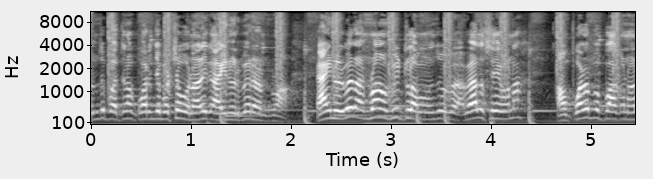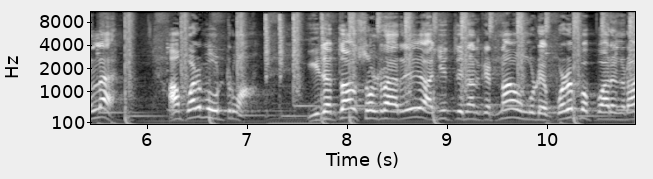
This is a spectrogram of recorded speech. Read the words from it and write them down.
வந்து பார்த்தீங்கன்னா குறைஞ்சபட்சம் ஒரு நாளைக்கு ஐநூறு பேர் அனுப்பலாம். ஐநூறு பேர் அனுப்புவான் அவன் வீட்டில் அவன் வந்து வேலை செய்வானா? அவன் பொழப்பை பார்க்கணும்ல? அவன் பொழப்பை விட்டுருவான். இதைத்தான் சொல்கிறாரு அஜித். என்னன்னு கேட்டால் உங்களுடைய பொழப்பை பாருங்கடா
